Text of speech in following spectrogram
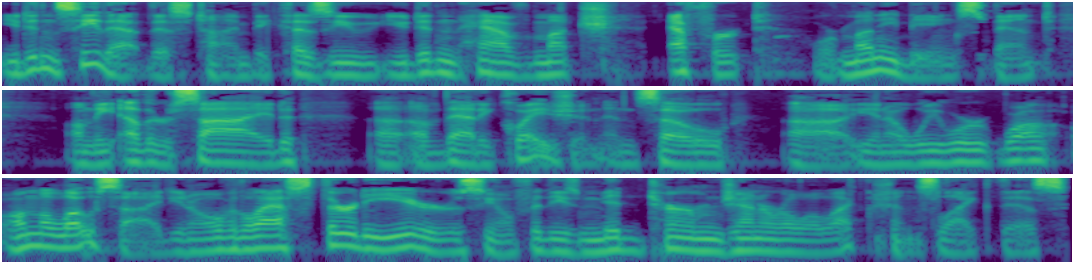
You didn't see that this time because you you didn't have much effort or money being spent on the other side uh, of that equation, and so. Uh, you know, we were on the low side. You know, over the last 30 years, you know, for these midterm general elections like this,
